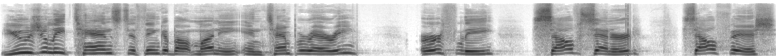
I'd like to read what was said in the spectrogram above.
usually tends to think about money in temporary, earthly, self centered, selfish,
